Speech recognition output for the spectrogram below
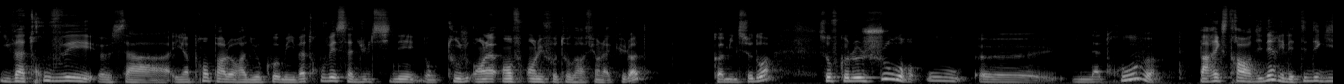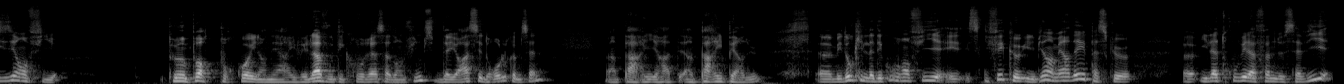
il va trouver euh, sa, et après on parlera Yoko, mais il va trouver sa dulcinée, donc toujours en lui photographiant la culotte, comme il se doit. Sauf que le jour où euh, il la trouve, par extraordinaire, il était déguisé en fille. Peu importe pourquoi il en est arrivé là, vous découvrirez ça dans le film. C'est d'ailleurs assez drôle comme scène. Un pari un perdu. Euh, mais donc il la découvre en fille, et ce qui fait qu'il est bien emmerdé parce que euh, il a trouvé la femme de sa vie,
